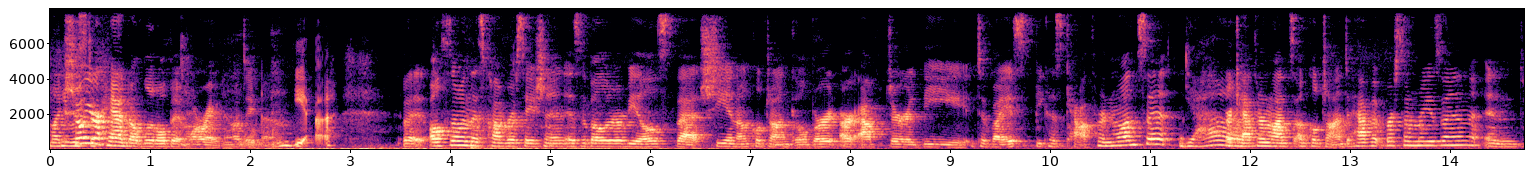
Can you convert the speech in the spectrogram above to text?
Like, show your def- hand a little bit more right now, Damon. Yeah. But also in this conversation, Isabella reveals that she and Uncle John Gilbert are after the device because Katherine wants it. Yeah. or Katherine wants Uncle John to have it for some reason, and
